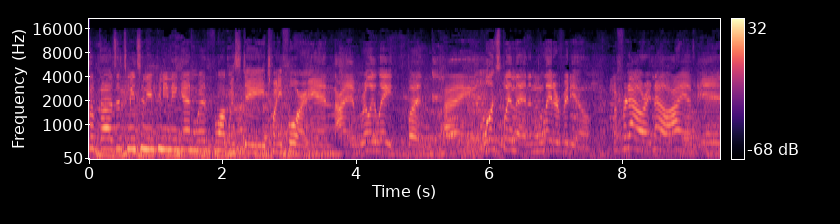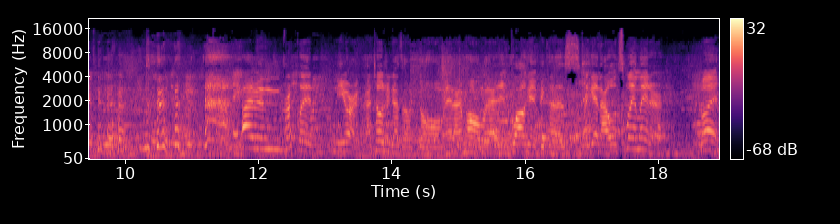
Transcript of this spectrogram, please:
What's up guys, it's me Tanini Panini again with Vlogmas Day 24 and I am really late, but I will explain that in a later video. But for now, right now, I am in I'm in Brooklyn, New York. I told you guys I would go home and I'm home and I didn't vlog it because again I will explain later. But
